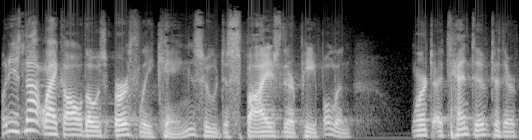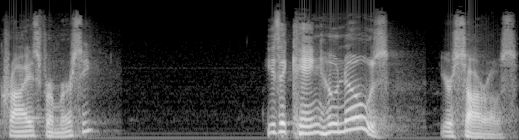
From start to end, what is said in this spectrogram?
But he's not like all those earthly kings who despised their people and weren't attentive to their cries for mercy. He's a king who knows your sorrows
